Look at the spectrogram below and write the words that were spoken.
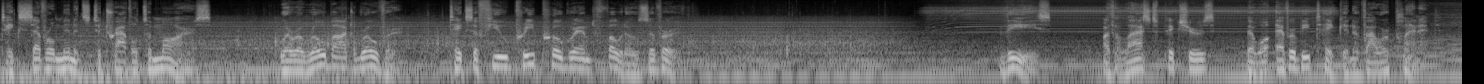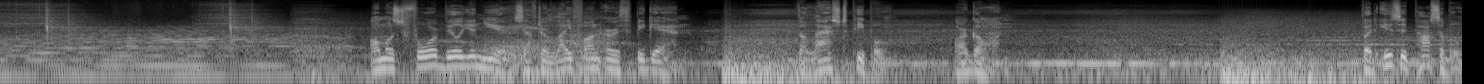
takes several minutes to travel to Mars, where a robot rover takes a few pre-programmed photos of Earth. These are the last pictures that will ever be taken of our planet. Almost four billion years after life on Earth began, the last people are gone. But is it possible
